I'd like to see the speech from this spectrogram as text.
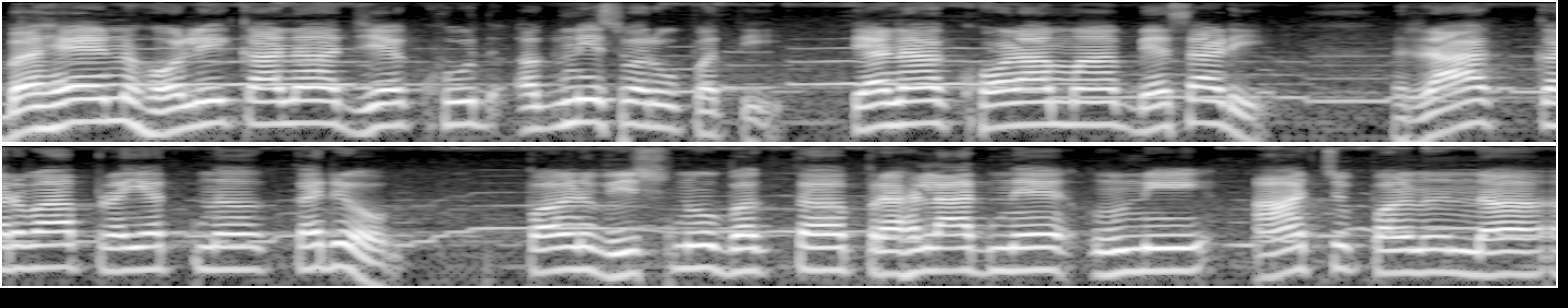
બહેન હોલિકાના જે ખુદ અગ્નિ સ્વરૂપ હતી તેના ખોળામાં બેસાડી રાખ કરવા પ્રયત્ન કર્યો. પણ વિષ્ણુ ભક્ત પ્રહલાદને ઊની આંચ પણ ના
